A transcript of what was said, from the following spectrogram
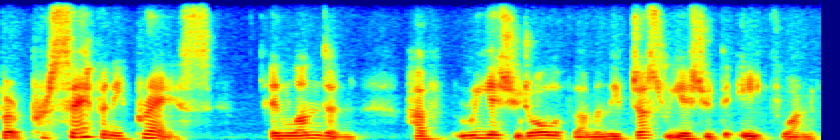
But Persephone Press in London have reissued all of them and they've just reissued the eighth one.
